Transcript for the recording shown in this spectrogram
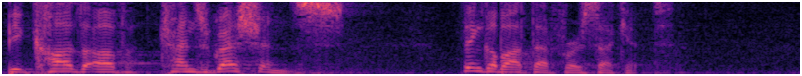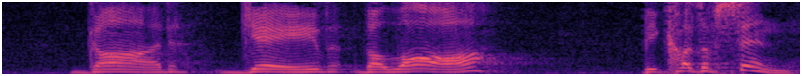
because of transgressions. Think about that for a second. God gave the law because of sin.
